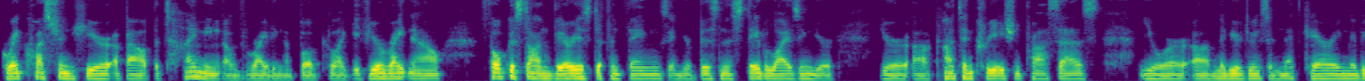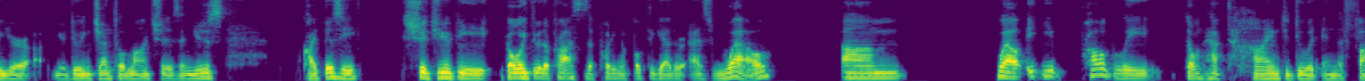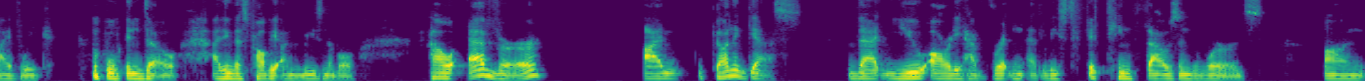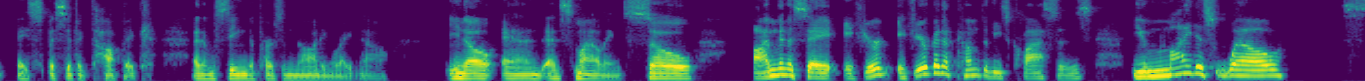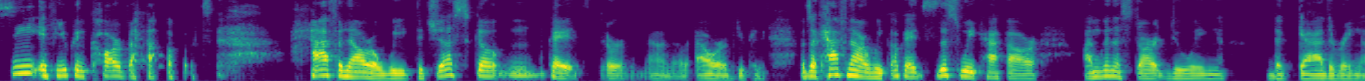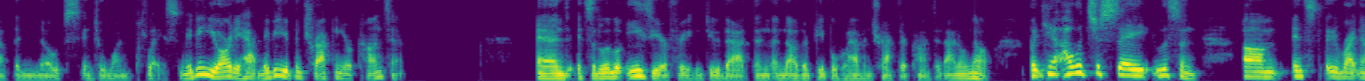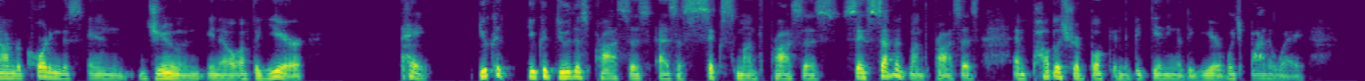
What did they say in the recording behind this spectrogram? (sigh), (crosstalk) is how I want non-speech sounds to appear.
great question here about the timing of writing a book. Like if you're right now focused on various different things in your business, stabilizing your your uh, content creation process, your uh, maybe you're doing some net carrying, maybe you're you're doing gentle launches, and you're just quite busy. Should you be going through the process of putting a book together as well? Um, well, it, you probably don't have time to do it in the five week (laughs) window. I think that's probably unreasonable. However, I'm gonna guess that you already have written at least 15,000 words on a specific topic. And I'm seeing the person nodding right now, you know, and, and smiling. So I'm going to say, if you're, if you're going to come to these classes, you might as well see if you can carve (laughs) out half an hour a week to just go, mm, okay, or I don't know, hour if you can, but it's like half an hour a week. Okay, it's this week, half hour. I'm going to start doing the gathering of the notes into one place. Maybe you already have, maybe you've been tracking your content. And it's a little easier for you to do that than, than other people who haven't tracked their content. I don't know. But yeah, I would just say, listen, um, right now I'm recording this in June, you know, of the year. Hey, you could you could do this process as a six month process, six seven month process, and publish your book in the beginning of the year. Which, by the way,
